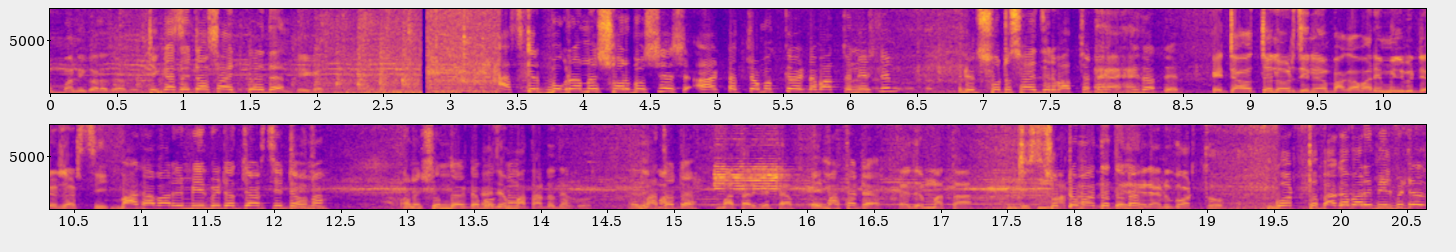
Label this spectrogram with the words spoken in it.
সম্মানী করা যাবে। ঠিক আছে এটাও সাইড করে দেন। ঠিক আছে। আজকের প্রোগ্রামের সর্বশেষ আর একটা চমৎকার একটা বাচ্চা নিয়ে আসলেন। এটা ছোট সাইজের বাচ্চাটা হ্যাঁ, কি হ্যাঁ। জাতের? এটা হচ্ছে অরিজিনাল বাগাবাড়ি মিলবিটার জার্সি। বাগাবাড়ি মিল বিটার জার্সিটাও না? অনেক সুন্দর একটা এই যে মাথাটা দেখো। এই মাথাটা? মাথা- মাথার গেটআপ। এই মাথাটা? এই যে মাথা। ছোট মাথা তো না? এটা গর্ত। গর্ত বাগাবাড়ি মিলপিটার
